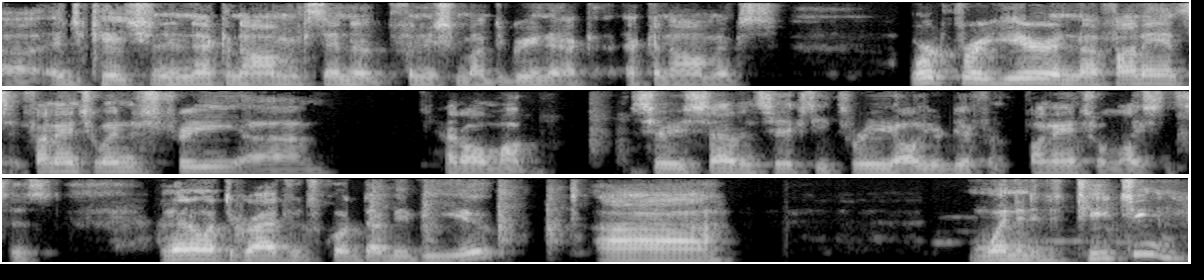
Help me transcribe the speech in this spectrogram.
uh, education and economics. Ended up finishing my degree in ec- economics. Worked for a year in the finance financial industry. Um, had all my Series 763, all your different financial licenses. And then I went to graduate school at WVU. Uh, went into teaching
